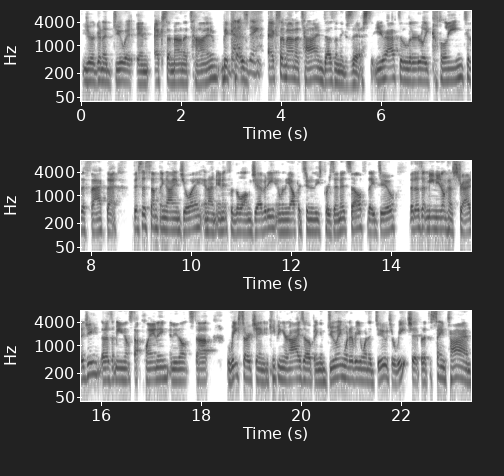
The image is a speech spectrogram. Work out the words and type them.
you're going to do it in X amount of time because That's the thing. X amount of time doesn't exist. You have to literally cling to the fact that this is something I enjoy and I'm in it for the longevity. And when the opportunities present itself, they do. That doesn't mean you don't have strategy. That doesn't mean you don't stop planning and you don't stop researching and keeping your eyes open and doing whatever you want to do to reach it. But at the same time,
